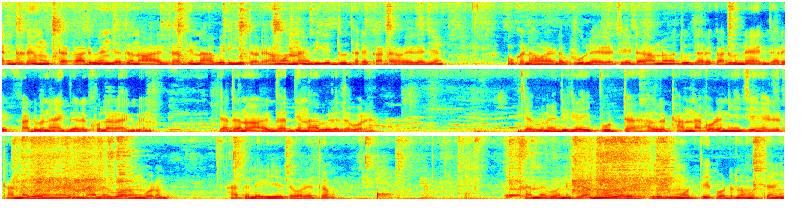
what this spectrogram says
এক ধারে মুখটা কাটবেন যাতে না আরেক ধার দিয়ে না বেরিয়ে যেতে পারে। আমার না, এদিকে দু ধারে কাটা হয়ে গেছে। ওখানে আমার একটা ভুল হয়ে গেছে। এটা আপনারা দু ধারে কাটবেন না, এক ধারে কাটবেন না, এক ধারে খোলা রাখবেন যাতে না আরেক ধার দিয়ে না বেরোতে পারে। দেখুন, এদিকে এই পুরটা হালকা ঠান্ডা করে নিয়েছি। এটা ঠান্ডা করে নেবেন নাহলে গরম গরম হাতে লেগে যেতে পারে তো। ঠান্ডা করে নিয়েছি। আমি এবার এর মধ্যে, পটলের মধ্যে আমি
